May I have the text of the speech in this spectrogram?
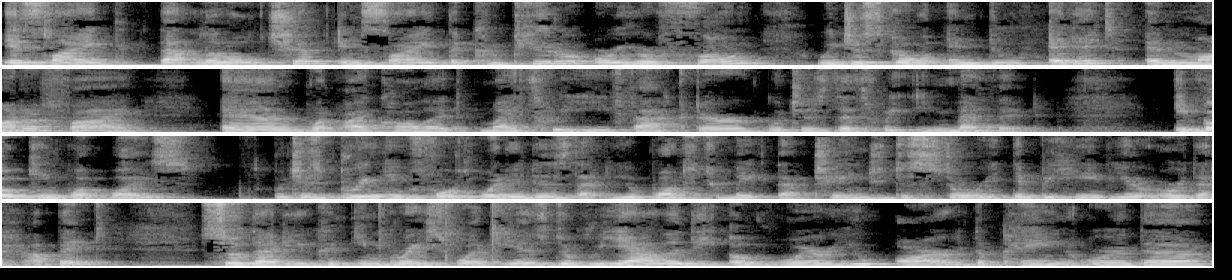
it's like that little chip inside the computer or your phone. We just go and do edit and modify and what I call it my 3E factor, which is the 3E method. Evoking what was, which is bringing forth what it is that you want to make that change, the story, the behavior, or the habit, so that you can embrace what is the reality of where you are, the pain or the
